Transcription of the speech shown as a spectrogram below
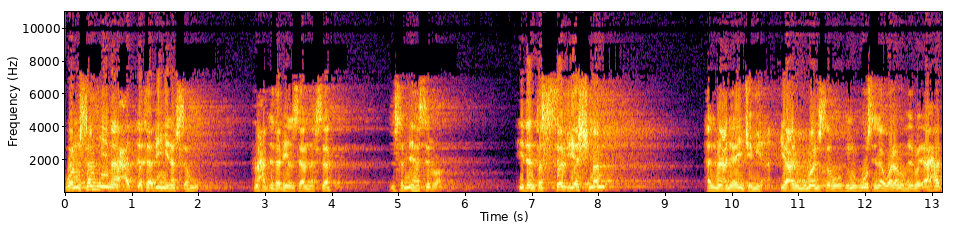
ونسمي ما حدث به نفسه ما حدث به الإنسان نفسه نسميها سرا. إذا فالسر يشمل المعنيين جميعا. يعلم ما نسره في نفوسنا ولا نظهر لأحد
